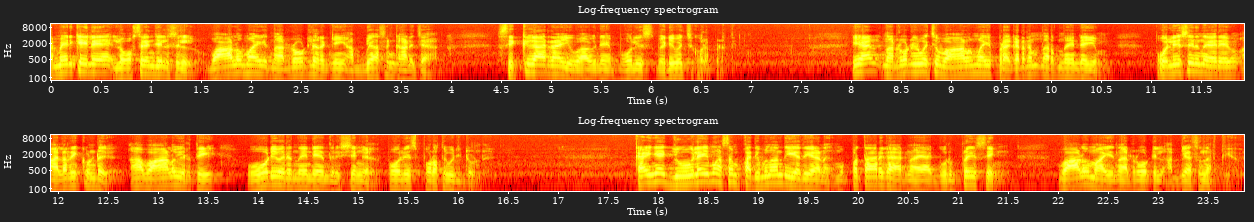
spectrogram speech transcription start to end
അമേരിക്കയിലെ ലോസ് ഏഞ്ചൽസിൽ വാളുമായി നടുറോട്ടിലിറങ്ങി അഭ്യാസം കാണിച്ച സിഖുകാരനായ യുവാവിനെ പോലീസ് വെടിവെച്ച് കൊലപ്പെടുത്തി. ഇയാൾ നടുറോട്ടിൽ വെച്ച് വാളുമായി പ്രകടനം നടത്തുന്നതിന്റെയും പോലീസിന് നേരെയും അലറിക്കൊണ്ട് ആ വാളുയർത്തി ഓടി വരുന്നതിന്റെയും ദൃശ്യങ്ങൾ പോലീസ് പുറത്തുവിട്ടിട്ടുണ്ട് കഴിഞ്ഞ ജൂലൈ മാസം പതിമൂന്നാം തീയതിയാണ് മുപ്പത്താറുകാരനായ ഗുർപ്രീത് സിംഗ് വാളുമായി നടുറോട്ടിൽ അഭ്യാസം നടത്തിയത്.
